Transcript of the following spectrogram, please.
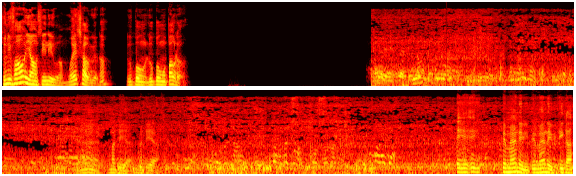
ယူနီဖောင်းအယောင်စင်းတွေကိုမွဲချောက်ပြီးတော့နော်လူပုံလူပုံမပေါက်တော့ မှတ်တရအမှတ်တရအေးအေးအေးပင်မနေပြီပင်မနေပြီအိတ်သား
